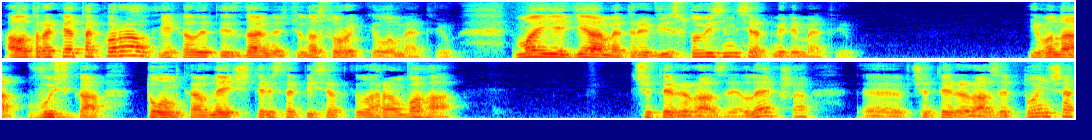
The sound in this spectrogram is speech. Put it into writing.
А от ракета Корал, яка летить з дальністю на 40 км, має діаметр 180 мм. І вона вузька, тонка, в неї 450 кг вага. В 4 рази легша, е, в 4 рази тоньша,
